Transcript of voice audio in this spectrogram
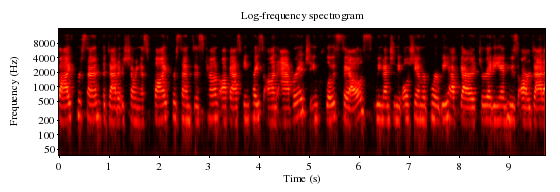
5%. The data is showing us 5% discount off asking price on average in closed sales. We mentioned the Olshan report. We have Garrett Derderian, who's our data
